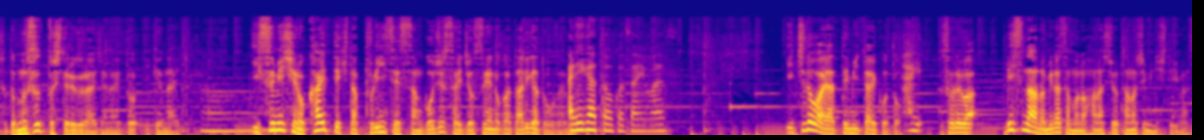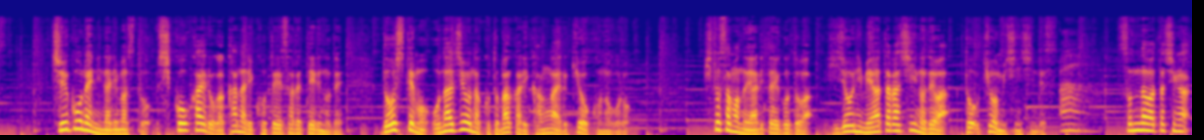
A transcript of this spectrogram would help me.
ちょっとムスッとしてるぐらいじゃないといけないという。うんいすみ市の帰ってきたプリンセスさん50歳女性の方ありがとうございます。ありがとうございます。一度はやってみたいこと、はい。それはリスナーの皆様の話を楽しみにしています。中高年になりますと思考回路がかなり固定されているのでどうしても同じようなことばかり考える今日この頃。人様のやりたいことは非常に目新しいのではと興味津々です。あ。そんな私が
